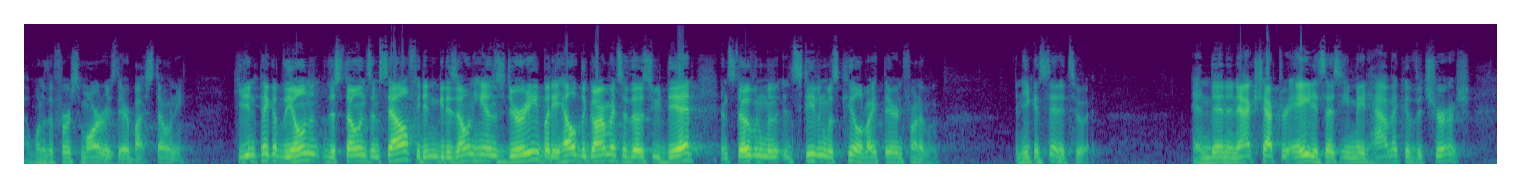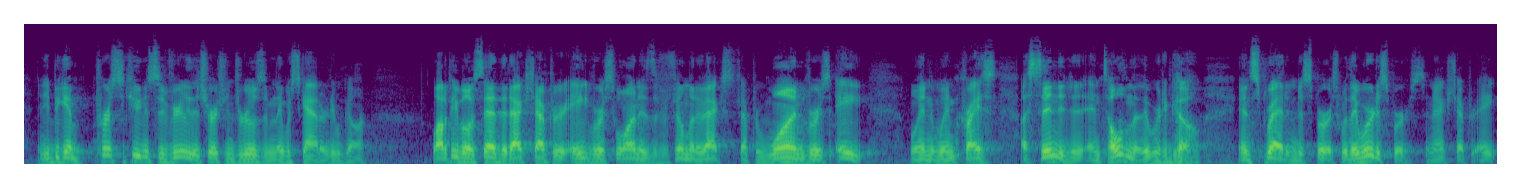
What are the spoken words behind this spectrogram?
one of the first martyrs there by stoning. He didn't pick up the, own, the, stones himself. He didn't get his own hands dirty, but he held the garments of those who did, and Stephen was killed right there in front of him. And he consented to it. And then in Acts chapter 8, it says he made havoc of the church. And he began persecuting severely the church in Jerusalem. They were scattered, they were gone. A lot of people have said that Acts chapter 8, verse 1 is the fulfillment of Acts chapter 1, verse 8, when, when Christ ascended and, and told them that they were to go and spread and disperse, where they were dispersed in Acts chapter 8.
